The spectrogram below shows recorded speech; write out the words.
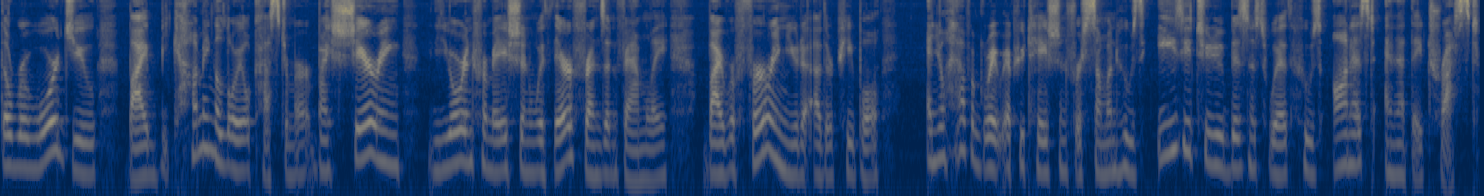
They'll reward you by becoming a loyal customer, by sharing your information with their friends and family, by referring you to other people, and you'll have a great reputation for someone who's easy to do business with, who's honest, and that they trust.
